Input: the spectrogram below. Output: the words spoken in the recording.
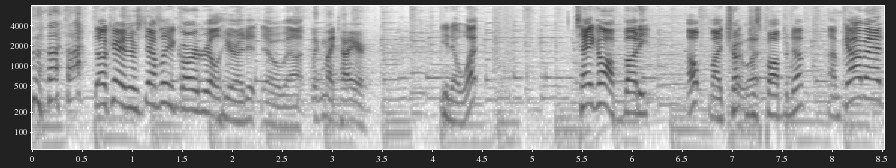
okay, there's definitely a guardrail here I didn't know about. Look at my tire. You know what? Take off, buddy. Oh, my truck Wait, just popped up. I'm coming.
